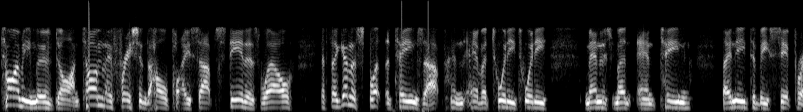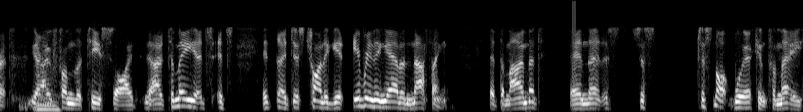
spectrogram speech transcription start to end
Time he moved on. Time they freshened the whole place up. Stead as well. If they're going to split the teams up and have a 2020 management and team, they need to be separate, you know, mm. from the test side. You know, to me, it's it's it, they're just trying to get everything out of nothing at the moment, and that it's just just not working for me.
